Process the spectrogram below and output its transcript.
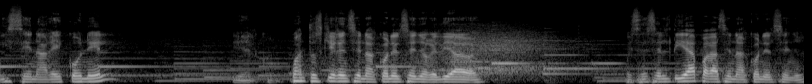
y cenaré con él y él. ¿Cuántos quieren cenar con el Señor el día de hoy? Pues es el día para cenar con el Señor.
